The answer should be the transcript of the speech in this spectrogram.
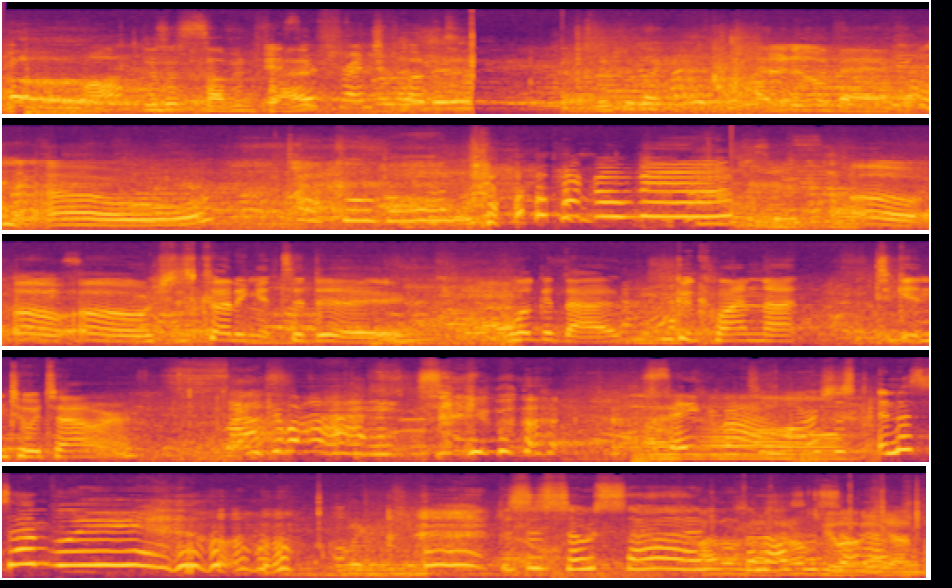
Huh? There's a sub in Is there French. French club today? This is like end of the bag. Oh. Taco Bell. Taco Bell. Oh, oh, oh, she's cutting it today. Look at that. You could climb that to get into a tower. Say goodbye. Say goodbye. Say goodbye. Tomorrow's just An assembly. this is so sad, I don't but know. I also don't feel so it yet.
